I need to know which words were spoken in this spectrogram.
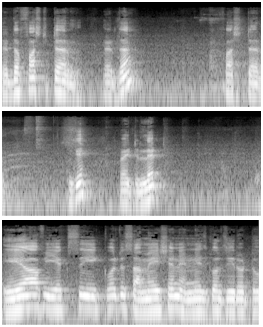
let the first term let the first term okay right let a of x equal to summation n is equal to 0 to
